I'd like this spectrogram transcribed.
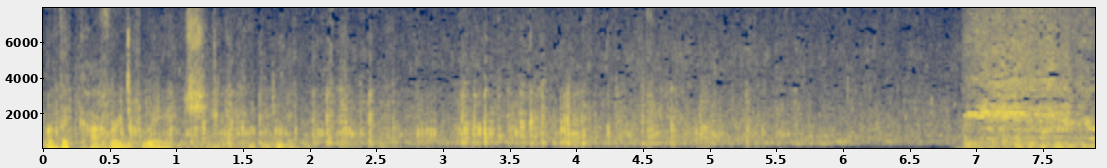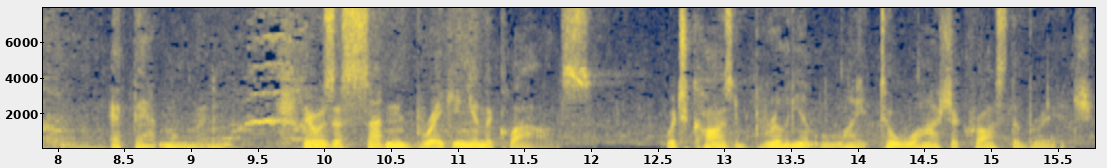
of the covered bridge. At that moment, there was a sudden breaking in the clouds, which caused brilliant light to wash across the bridge.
